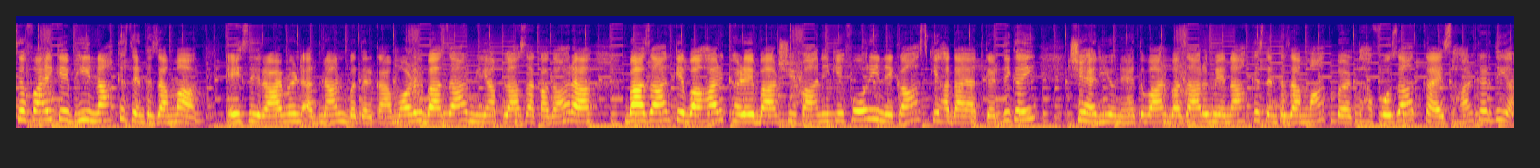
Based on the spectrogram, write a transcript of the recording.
صفائی کے بھی ناقص انتظامات۔ اے سی رائیونڈ ادنان بدر کا ماڈل بازار، میاں پلازا کا دورہ۔ بازار کے باہر کھڑے بارشی پانی کے فوری نکاس کی ہدایت کر دی گئی۔ شہریوں نے اتوار بازاروں میں ناقص انتظامات پر تحفظات کا اظہار کر دیا۔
